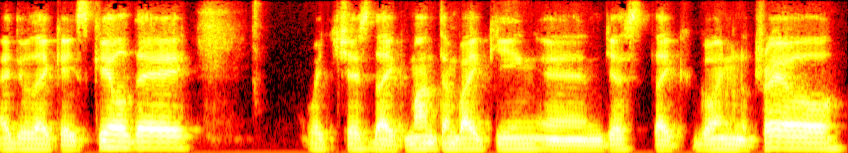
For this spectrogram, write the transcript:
I do like a skill day, which is like mountain biking and just like going on a trail,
